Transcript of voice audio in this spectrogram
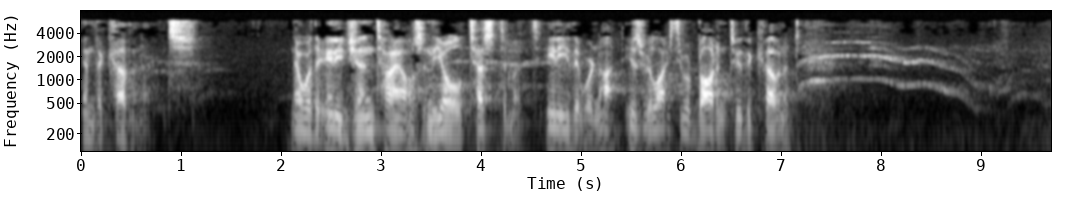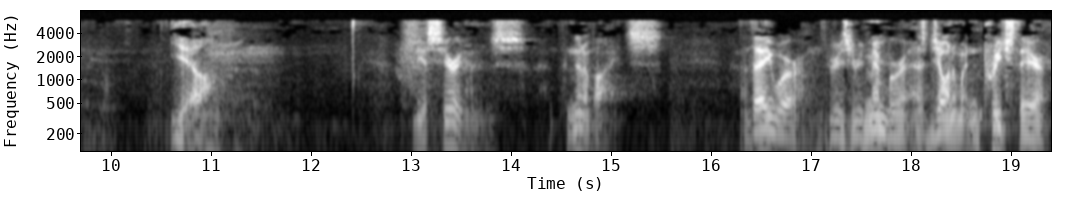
in the covenant. Now, were there any Gentiles in the Old Testament? Any that were not Israelites that were brought into the covenant? Yeah. The Assyrians the Ninevites. They were, as you remember, as Jonah went and preached there,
